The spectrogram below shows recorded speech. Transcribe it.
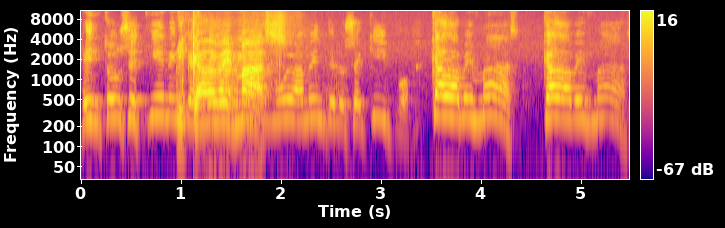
Entonces tienen Y que cada vez más. nuevamente los equipos. Cada vez más, cada vez más.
